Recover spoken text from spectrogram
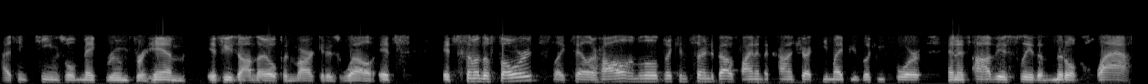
I think teams will make room for him if he's on the open market as well. It's it's some of the forwards like Taylor Hall. I'm a little bit concerned about finding the contract he might be looking for, and it's obviously the middle class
